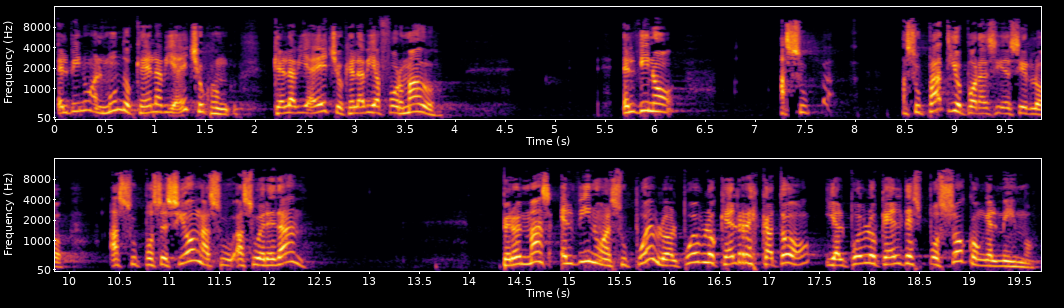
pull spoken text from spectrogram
Él vino al mundo que él había hecho, con, que él había hecho, que él había formado. Él vino a su, a su patio, por así decirlo, a su posesión, a su, a su heredad. Pero es más, Él vino a su pueblo, al pueblo que Él rescató y al pueblo que Él desposó con Él mismo.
